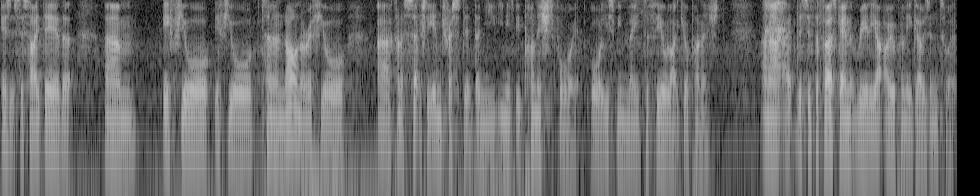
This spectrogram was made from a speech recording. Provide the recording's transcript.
Is it's this idea that um, if you're if you're turned on or if you're uh, kind of sexually interested, then you, you need to be punished for it, or at least be made to feel like you're punished. And I, I, this is the first game that really openly goes into it.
